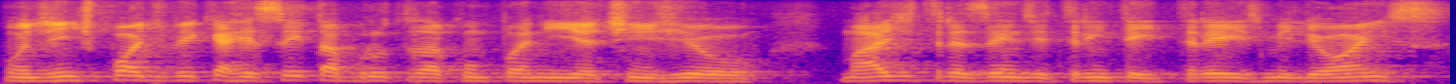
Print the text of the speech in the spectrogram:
onde a gente pode ver que a receita bruta da companhia atingiu mais de 333 milhões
